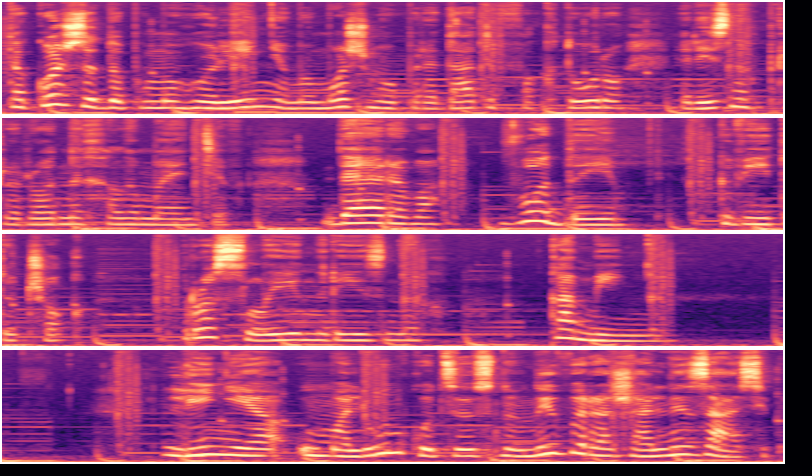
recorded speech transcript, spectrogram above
Також за допомогою лінії ми можемо передати фактуру різних природних елементів дерева, води, квіточок, рослин різних, каміння. Лінія у малюнку це основний виражальний засіб.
